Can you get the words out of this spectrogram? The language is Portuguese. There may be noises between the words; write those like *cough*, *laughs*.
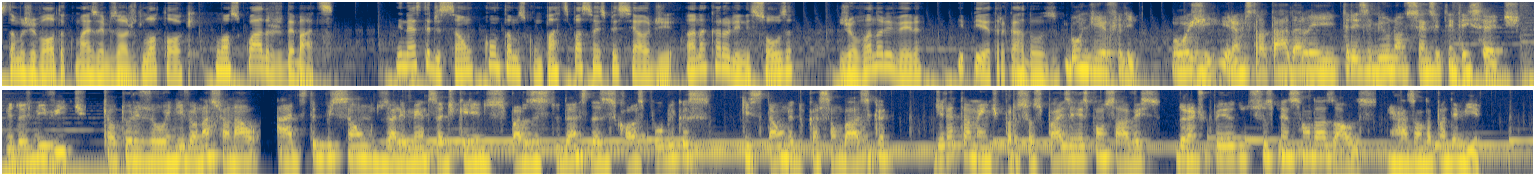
estamos de volta com mais um episódio do Lotalk, o nosso quadro de debates. E nesta edição, contamos com participação especial de Ana Caroline Souza, Giovana Oliveira e Pietra Cardoso. Bom dia, Felipe. Hoje iremos tratar da Lei 13.987 de 2020, que autorizou em nível nacional a distribuição dos alimentos adquiridos para os estudantes das escolas públicas que estão na educação básica diretamente para seus pais e responsáveis durante o período de suspensão das aulas, em razão da pandemia.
